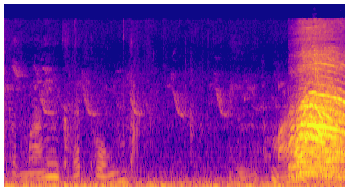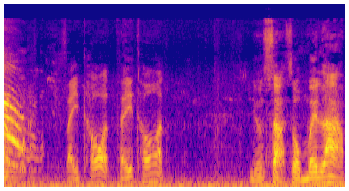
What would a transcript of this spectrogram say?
กระมังครับผม ใส่ทอดใส่ทอด เดี๋ยวสะสมไว้ลาบ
